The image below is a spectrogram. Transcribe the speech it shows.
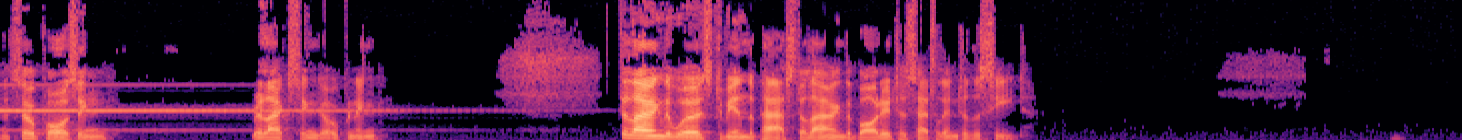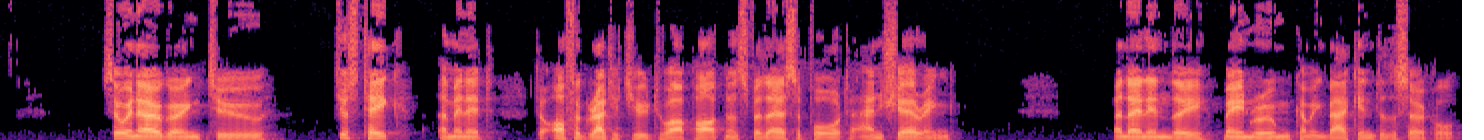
And so pausing relaxing, opening. Allowing the words to be in the past, allowing the body to settle into the seat. So we're now going to just take a minute to offer gratitude to our partners for their support and sharing. And then in the main room, coming back into the circle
